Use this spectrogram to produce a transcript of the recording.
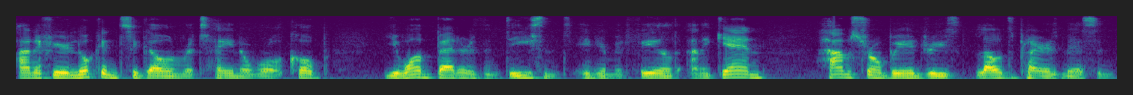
And if you're looking to go and retain a World Cup, you want better than decent in your midfield. And again, hamstrung by injuries, loads of players missing,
